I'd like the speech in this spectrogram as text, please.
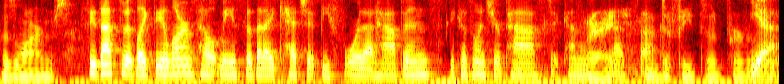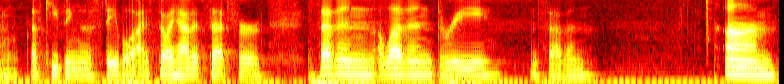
those alarms. See, that's what like the alarms help me so that I catch it before that happens because once you're past it kind of Right, that sucks. defeats the purpose. Of yeah, it. of keeping the stabilized. So I have it set for seven, eleven, three, and 7. Um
